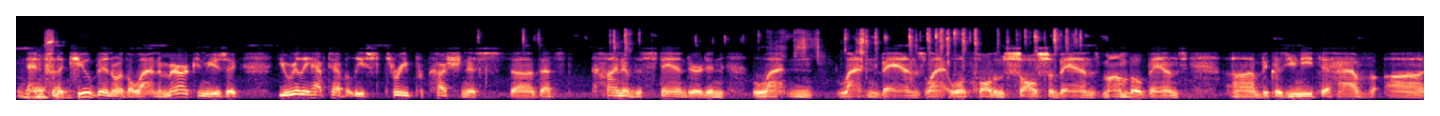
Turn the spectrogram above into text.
And for the Cuban or the Latin American music, you really have to have at least three percussionists. Uh, that's kind of the standard in Latin Latin bands. Latin, we'll call them salsa bands, mambo bands, uh, because you need to have uh,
